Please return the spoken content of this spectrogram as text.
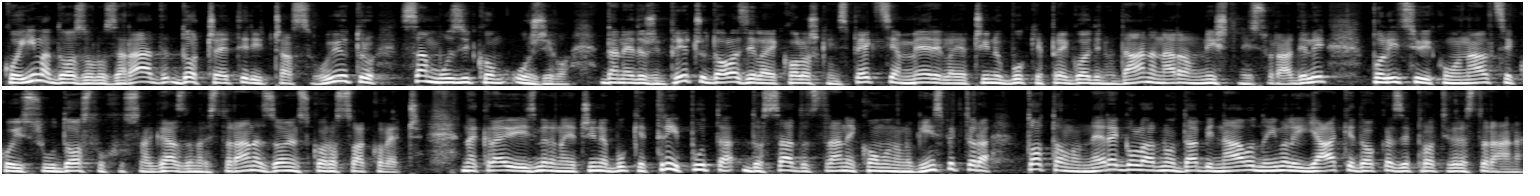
koji ima dozvolu za rad do 4 časa ujutru sa muzikom uživo. Da ne dožim priču, dolazila je ekološka inspekcija, merila jačinu buke pre godinu dana, naravno naravno ništa nisu radili. Policiju i komunalce koji su u dosluhu sa gazdom restorana zovem skoro svako veče. Na kraju je izmerena jačina buke tri puta do sad od strane komunalnog inspektora, totalno neregularno da bi navodno imali jake dokaze protiv restorana.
